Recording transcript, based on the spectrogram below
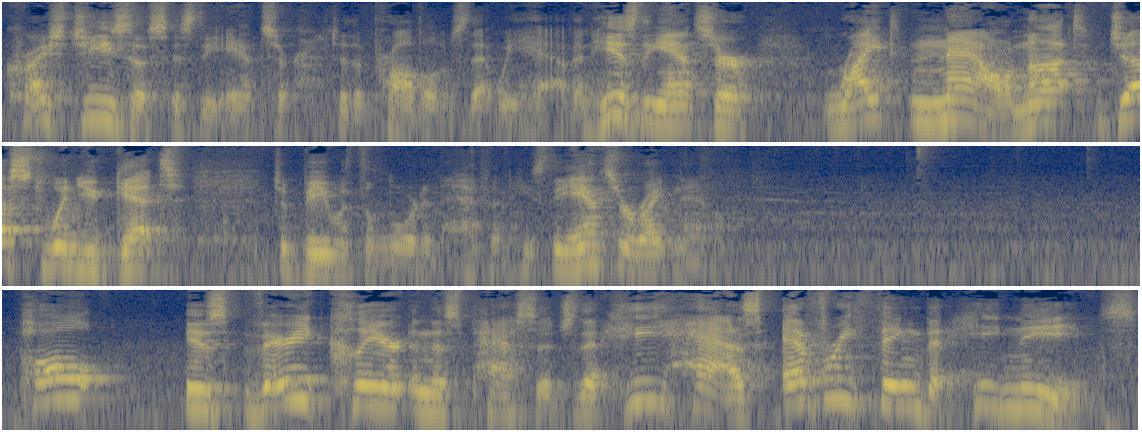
Christ Jesus is the answer to the problems that we have. And He is the answer right now, not just when you get to be with the Lord in heaven. He's the answer right now. Paul is very clear in this passage that he has everything that he needs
